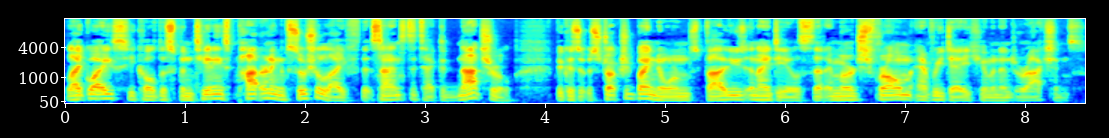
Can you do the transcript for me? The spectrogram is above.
Likewise, he called the spontaneous patterning of social life that science detected natural because it was structured by norms, values, and ideals that emerged from everyday human interactions.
